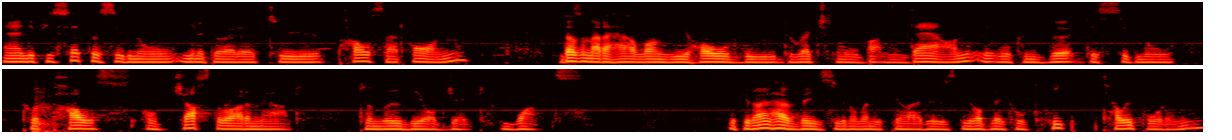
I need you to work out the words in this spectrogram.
And if you set the signal manipulator to pulse that on, it doesn't matter how long you hold the directional button down, it will convert this signal to a pulse of just the right amount to move the object once. If you don't have these signal manipulators, the object will keep teleporting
